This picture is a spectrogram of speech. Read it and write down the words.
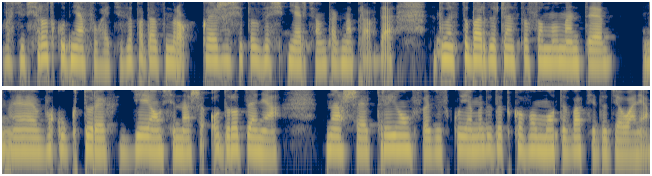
właśnie w środku dnia, słuchajcie, zapada zmrok, kojarzy się to ze śmiercią tak naprawdę. Natomiast to bardzo często są momenty, wokół których dzieją się nasze odrodzenia, nasze triumfy, zyskujemy dodatkową motywację do działania.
